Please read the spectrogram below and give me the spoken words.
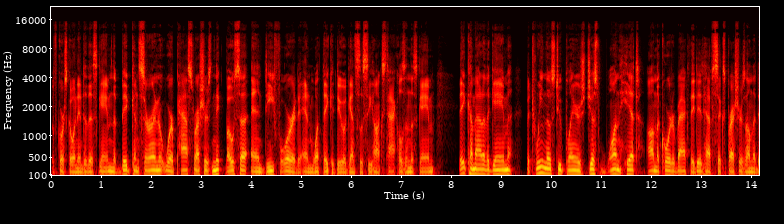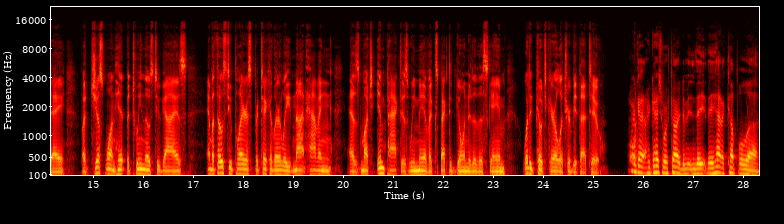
Of course, going into this game, the big concern were pass rushers Nick Bosa and Dee Ford and what they could do against the Seahawks tackles in this game. They come out of the game between those two players, just one hit on the quarterback. They did have six pressures on the day, but just one hit between those two guys. And with those two players, particularly not having as much impact as we may have expected going into this game, what did Coach Carroll attribute that to? Our, guy, our, guys worked hard. I mean, they, they had a couple. Uh,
